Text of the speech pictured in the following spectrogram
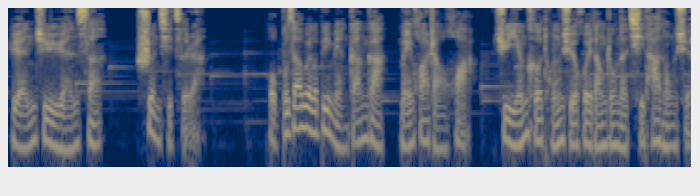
缘聚缘散，顺其自然。我不再为了避免尴尬没话找话去迎合同学会当中的其他同学，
